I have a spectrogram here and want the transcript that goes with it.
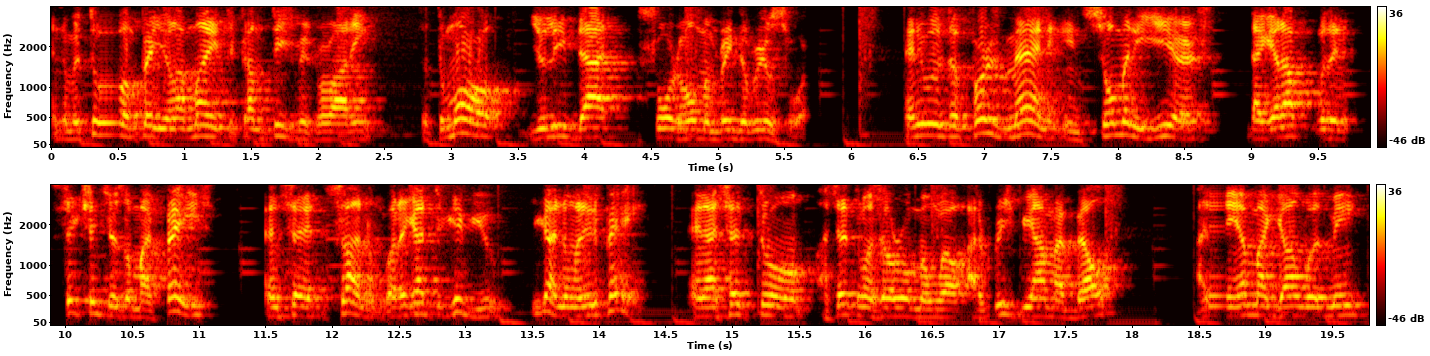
And number two, I'm paying a lot of money to come teach me karate. So tomorrow, you leave that sword home and bring the real sword. And he was the first man in so many years that got up within six inches of my face and said, Son, what I got to give you, you got no money to pay. And I said to him, I said to myself, Roman, well, I reached behind my belt. I didn't have my gun with me.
